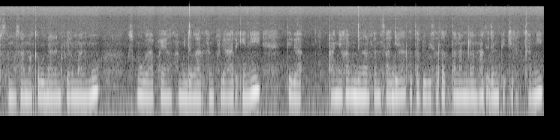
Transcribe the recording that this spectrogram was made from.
bersama-sama kebenaran firman-Mu. Semoga apa yang kami dengarkan pada hari ini tidak hanya kami dengarkan saja, tetapi bisa tertanam dalam hati dan pikiran kami,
